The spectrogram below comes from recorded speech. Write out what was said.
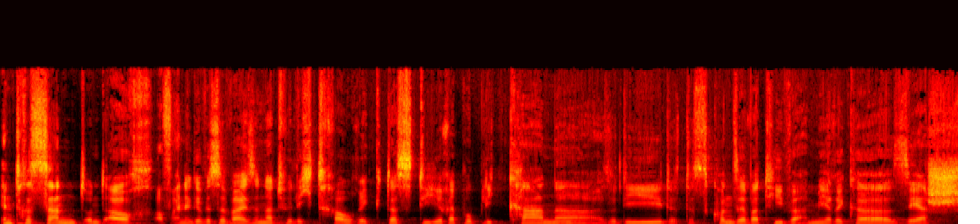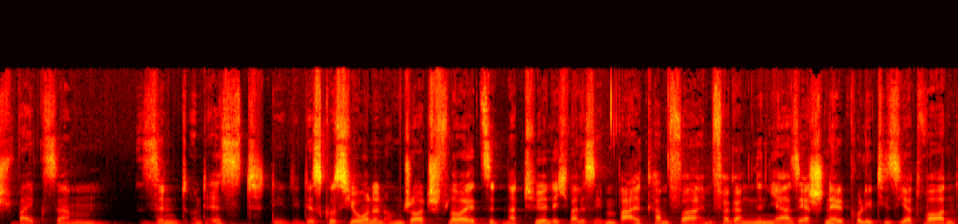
interessant und auch auf eine gewisse Weise natürlich traurig, dass die Republikaner, also die, das, konservative Amerika sehr schweigsam sind und ist. Die, die Diskussionen um George Floyd sind natürlich, weil es eben Wahlkampf war im vergangenen Jahr, sehr schnell politisiert worden.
